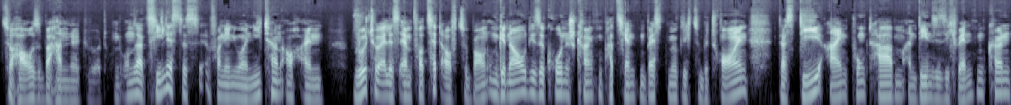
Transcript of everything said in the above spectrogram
zu Hause behandelt wird. Und unser Ziel ist es von den Johannitern auch ein virtuelles MVZ aufzubauen, um genau diese chronisch kranken Patienten bestmöglich zu betreuen, dass die einen Punkt haben, an den sie sich wenden können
